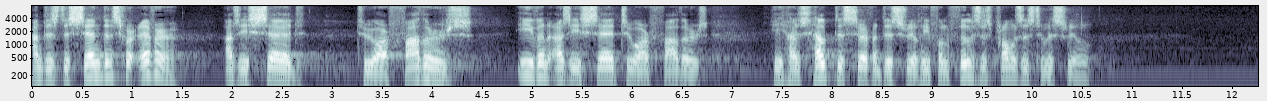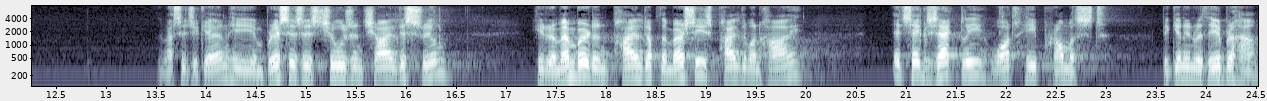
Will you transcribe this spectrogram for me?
and his descendants forever, as He said to our fathers, even as He said to our fathers. He has helped His servant Israel. He fulfills His promises to Israel. The message again He embraces His chosen child Israel. He remembered and piled up the mercies, piled them on high. It's exactly what he promised, beginning with Abraham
